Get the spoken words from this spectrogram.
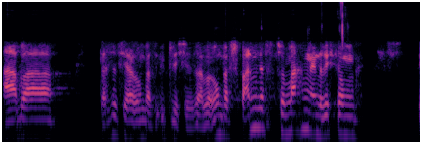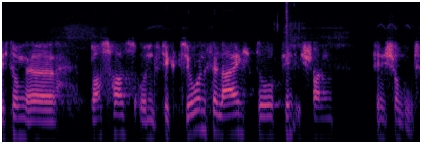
Aber das ist ja irgendwas Übliches. Aber irgendwas Spannendes zu machen in Richtung Richtung äh, Bosshaus und Fiktion vielleicht, so finde ich schon, finde ich schon gut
